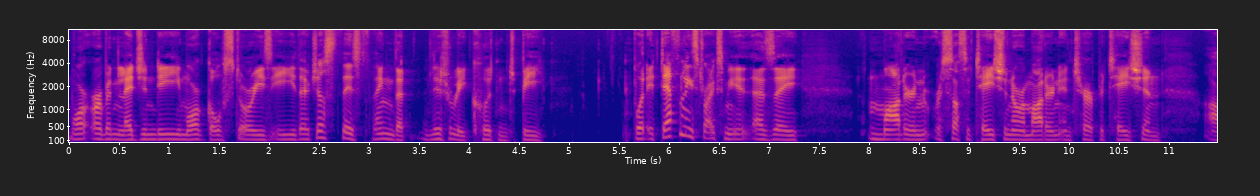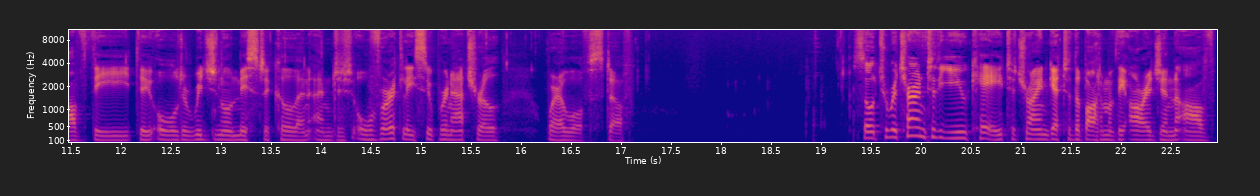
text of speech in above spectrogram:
more urban legendy, more ghost stories y. They're just this thing that literally couldn't be. But it definitely strikes me as a modern resuscitation or a modern interpretation of the the old original mystical and, and overtly supernatural werewolf stuff. So to return to the UK to try and get to the bottom of the origin of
